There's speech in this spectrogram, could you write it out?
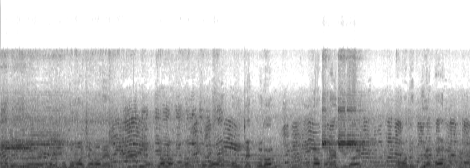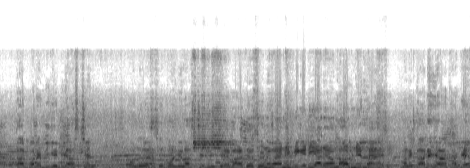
আমাদের আমাদের প্রথম আছে আমাদের না না প্রথম আমাদের পঞ্চায়েত প্রধান তারপরে বিধায়ক আমাদের পিয়াপাল তারপরে ব্রিগেডিয়ার আসছেন কর্নেল আসছেন। কর্নেল আসছেন নিজে। ভারতীয় সৈন্যবাহিনী ব্রিগেডিয়ার এবং লাল কর্নেল মানে গার্ডে যারা থাকেন।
